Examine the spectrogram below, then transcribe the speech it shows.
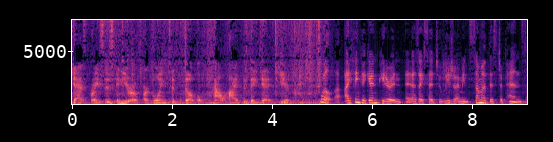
gas prices in Europe are going to double. How high could they get here? Well, I think again, Peter, and as I said to Weijia, I mean, some of this depends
